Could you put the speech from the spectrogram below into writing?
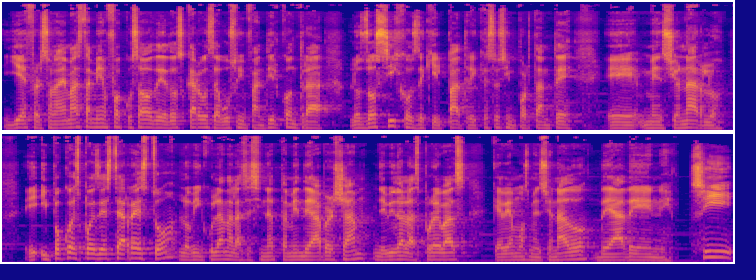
Jefferson. Además, también fue acusado de dos cargos de abuso infantil contra los dos hijos de Kilpatrick. Eso es importante eh, mencionarlo. Y, y poco después de este arresto, lo vinculan al asesinato también de Abersham debido a las pruebas que habíamos mencionado de ADN. Sí,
